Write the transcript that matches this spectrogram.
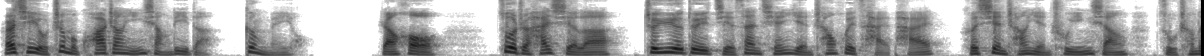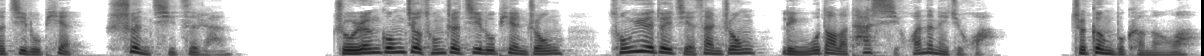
而且有这么夸张影响力的更没有。然后作者还写了这乐队解散前演唱会彩排。和现场演出影响组成的纪录片《顺其自然》，主人公就从这纪录片中，从乐队解散中领悟到了他喜欢的那句话。这更不可能了，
